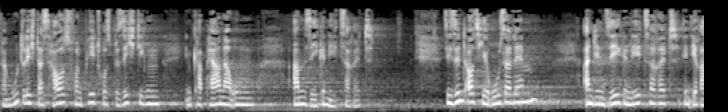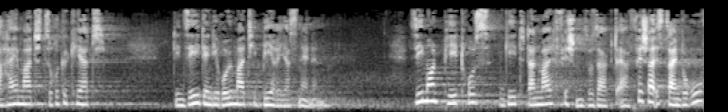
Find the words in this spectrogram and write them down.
vermutlich das Haus von Petrus besichtigen in Kapernaum am See Genezareth. Sie sind aus Jerusalem an den See Genezareth in ihrer Heimat zurückgekehrt, den See, den die Römer Tiberias nennen. Simon Petrus geht dann mal fischen, so sagt er. Fischer ist sein Beruf,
